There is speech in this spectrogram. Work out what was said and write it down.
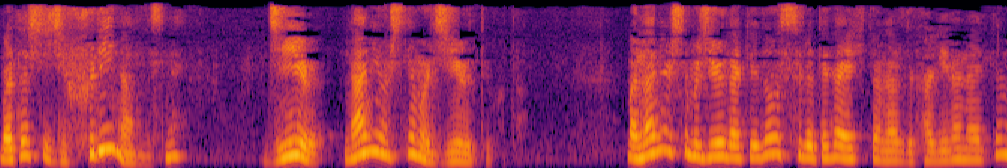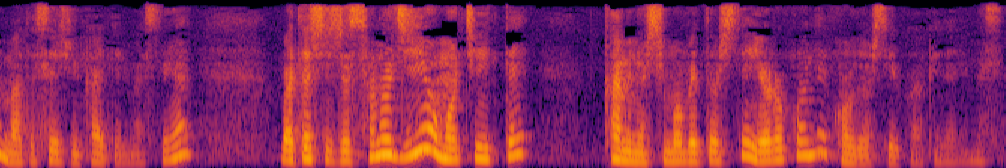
私たちフリーなんですね。自由。何をしても自由ということ。まあ、何をしても自由だけど、全てが益となると限らないというのもまた聖書に書いてありますが、私たちはその自由を用いて、神のしもべとして喜んで行動していくわけであります。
